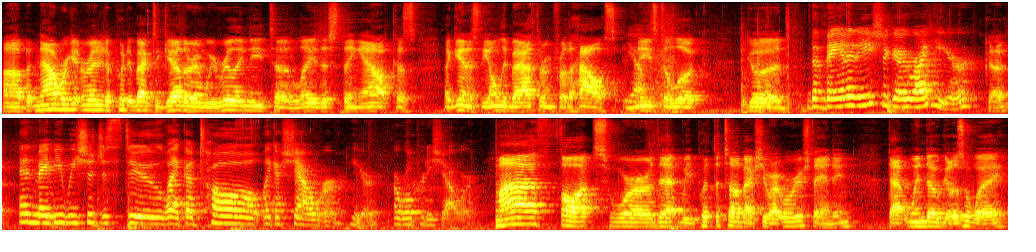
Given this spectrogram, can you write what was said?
Uh, but now we're getting ready to put it back together, and we really need to lay this thing out because, again, it's the only bathroom for the house. It Yeah. needs to look good. The vanity should go right here. Okay. And maybe we should just do like a tall, like a shower here, a real pretty shower. My thoughts were that we put the tub actually right where we were standing. That window goes away.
